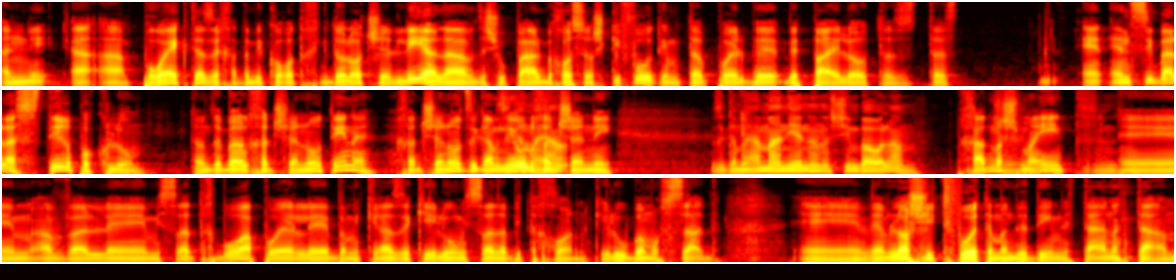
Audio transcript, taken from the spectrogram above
אני, הפרויקט הזה, אחת הביקורות הכי גדולות שלי עליו, זה שהוא פעל בחוסר שקיפות. אם אתה פועל בפיילוט, אז אתה, אין, אין סיבה להסתיר פה כלום. אתה מדבר על חדשנות, הנה, חדשנות זה גם זה ניהול גם חדשני. היה, זה גם היה מעניין אנשים בעולם. חד משמעית, אמ, אבל אה, משרד התחבורה פועל אה, במקרה הזה כאילו הוא משרד הביטחון, כאילו הוא במוסד. אה, והם לא שיתפו את המדדים, לטענתם,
